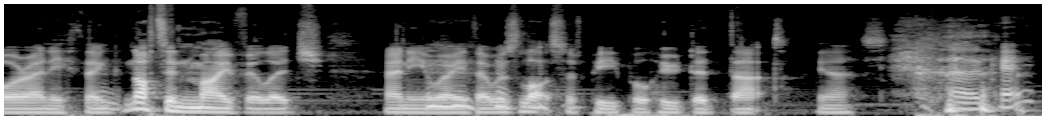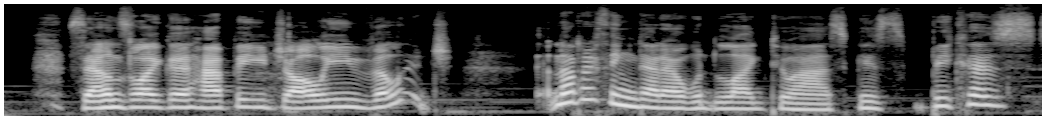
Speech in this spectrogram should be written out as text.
or anything. Mm. Not in my village. Anyway, there was lots of people who did that. Yes. okay. Sounds like a happy, jolly village. Another thing that I would like to ask is because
